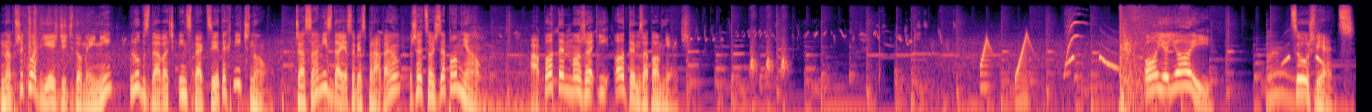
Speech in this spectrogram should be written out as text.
Na przykład jeździć do myjni lub zdawać inspekcję techniczną. Czasami zdaje sobie sprawę, że coś zapomniał, a potem może i o tym zapomnieć. Ojojoj! Cóż więc,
